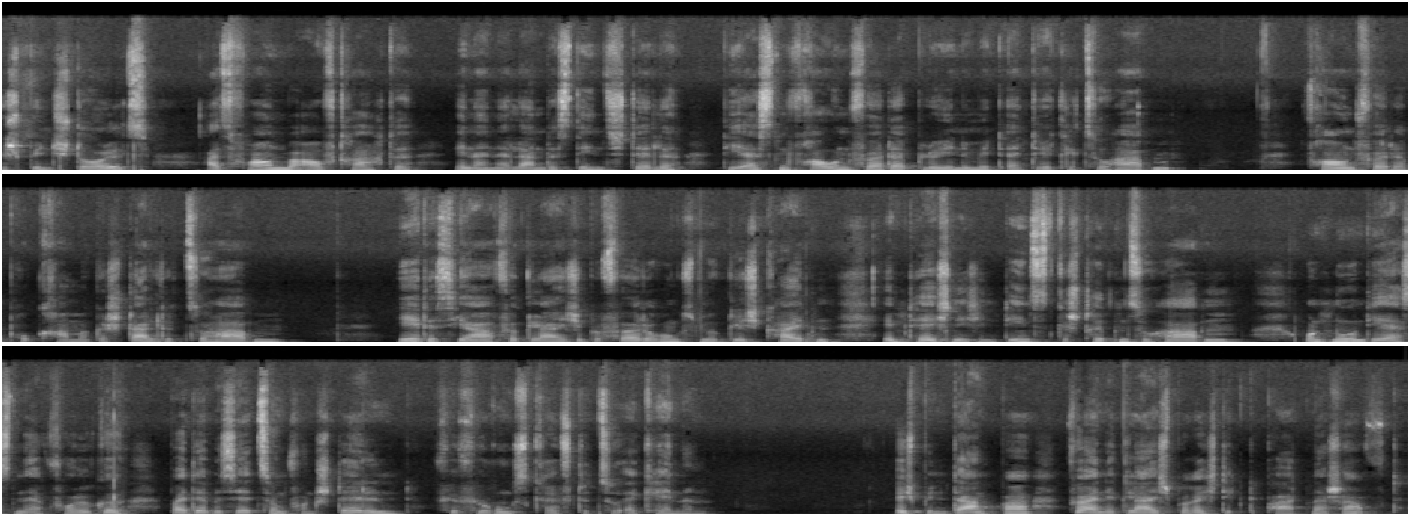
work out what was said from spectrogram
Ich bin stolz, als Frauenbeauftragte in einer Landesdienststelle die ersten Frauenförderpläne mitentwickelt zu haben, Frauenförderprogramme gestaltet zu haben, jedes Jahr für gleiche Beförderungsmöglichkeiten im technischen Dienst gestritten zu haben und nun die ersten Erfolge bei der Besetzung von Stellen für Führungskräfte zu erkennen. Ich bin dankbar für eine gleichberechtigte Partnerschaft,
